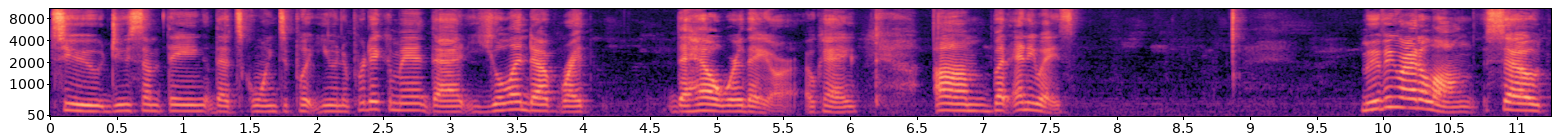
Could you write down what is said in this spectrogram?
to do something that's going to put you in a predicament that you'll end up right the hell where they are, okay? Um, but anyways, Moving right along. So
